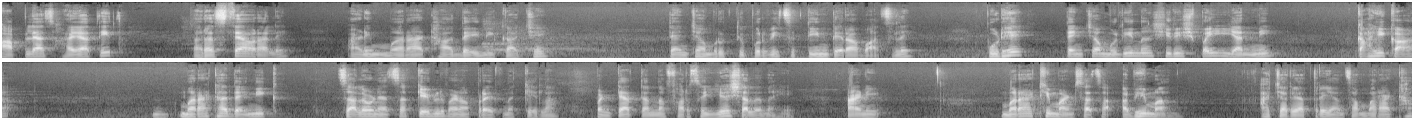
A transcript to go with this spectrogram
आपल्याच हयातीत रस्त्यावर आले आणि मराठा दैनिकाचे त्यांच्या मृत्यूपूर्वीच तीन तेरा वाचले. पुढे त्यांच्या मुलीनं शिरीष पै यांनी काही काळ मराठा दैनिक चालवण्याचा केवलपणा प्रयत्न केला पण त्यात त्यांना फारसं यश आलं नाही. आणि मराठी माणसाचा अभिमान आचार्य अत्रे यांचा मराठा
